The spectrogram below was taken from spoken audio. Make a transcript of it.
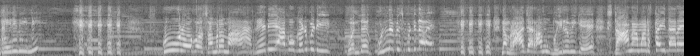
ಭೈರವಿ ಇಲ್ಲಿ? ಸ್ಕೂಲ್ ಹೋಗೋ ಸಂಭ್ರಮ ರೆಡಿ ಆಗೋ ಗಡ್ಬಿಡಿ, ಒಂದೇ ಹುಲ್ಲೆ ಬಿಸ್ಬಿಟ್ಟಿದ್ದಾಳೆ. ನಮ್ ರಾಜ ರಾಮು ಭೈರವಿಗೆ ಸ್ನಾನ ಮಾಡಿಸ್ತಾ ಇದ್ದಾರೆ.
